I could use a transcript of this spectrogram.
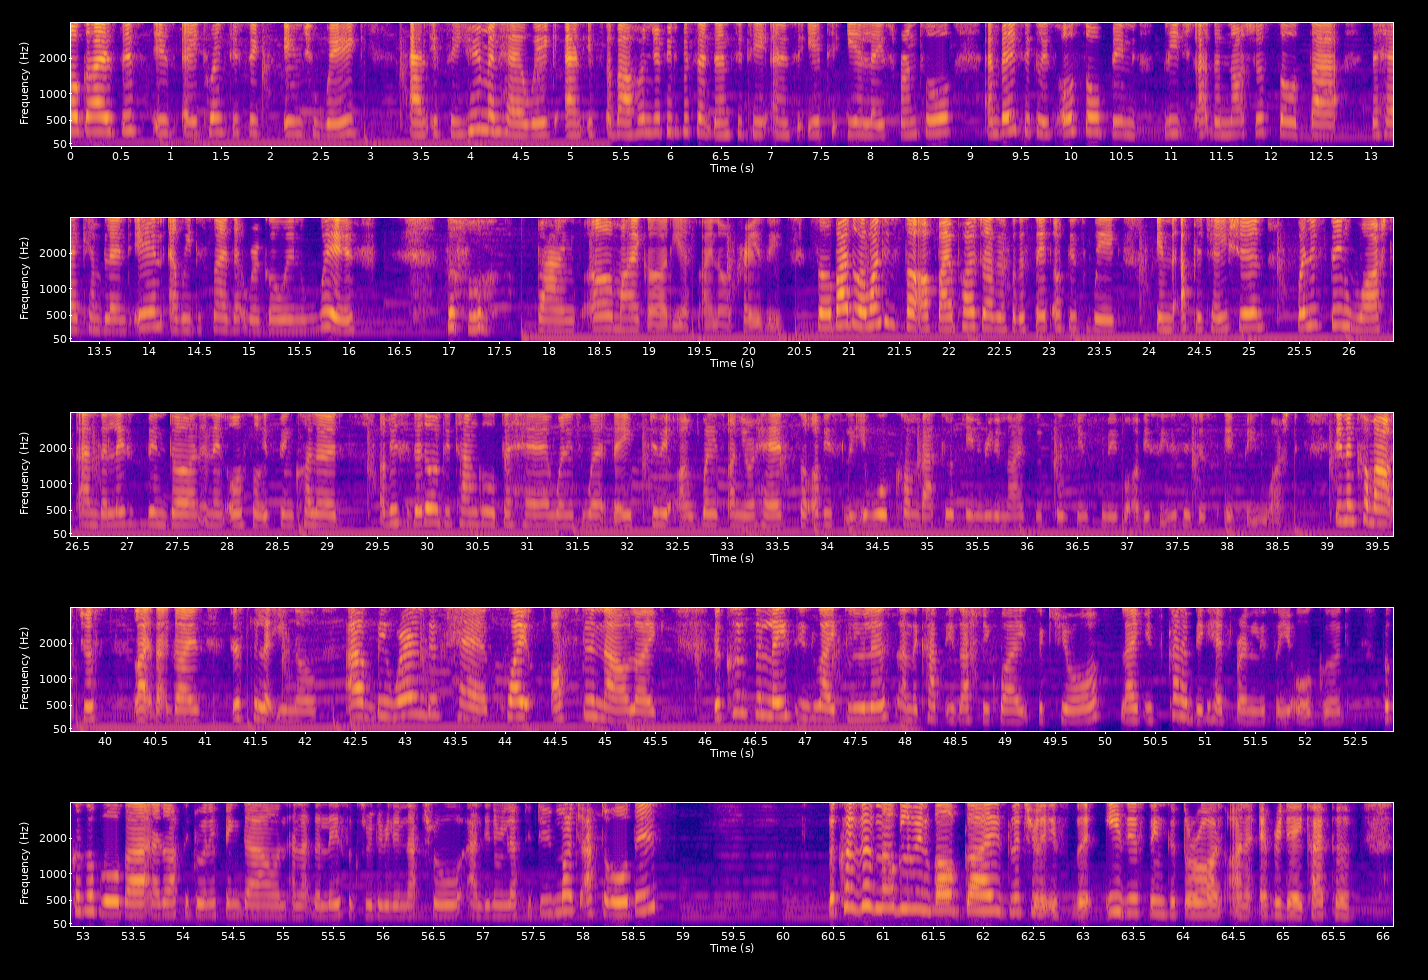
So guys, this is a 26 inch wig and it's a human hair wig and it's about 150% density and it's an ear to ear lace frontal. And basically it's also been bleached at the notch just so that the hair can blend in and we decide that we're going with the full bangs. Oh my god yes i know crazy. So by the way i wanted to start off by apologizing for the state of this wig in the application. When it's been washed and the lace has been done and then also it's been colored obviously they don't detangle the hair when it's wet they do it on when it's on your head so obviously it will come back looking really nice and silky and smooth but obviously this is just it being washed. Didn't come out just like that guys just to let you know. I've been wearing this hair quite often now like because the lace is like glueless and the cap is actually quite secure like it's kind of big head friendly so you're all good. Because of all that and I don't have to glue anything down and like the lace looks really really natural and didn't really have to do much after all this because there's no glue involved guys literally it's the easiest thing to throw on on an everyday type of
